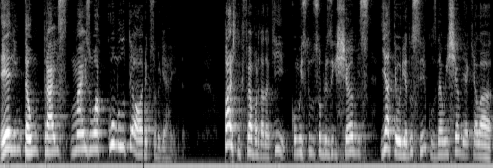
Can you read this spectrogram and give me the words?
Ele, então, traz mais um acúmulo teórico sobre a guerra híbrida. Parte do que foi abordado aqui, como o estudo sobre os enxames e a teoria dos círculos, né? o enxame é aquela,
